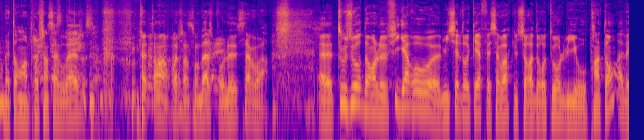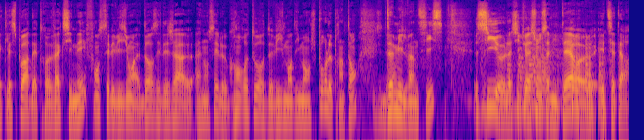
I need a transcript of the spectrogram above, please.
On attend un prochain sauvage. On attend un prochain sondage pour le savoir. Euh, toujours dans le Figaro, euh, Michel Drucker fait savoir qu'il sera de retour, lui, au printemps, avec l'espoir d'être vacciné. France Télévisions a d'ores et déjà euh, annoncé le grand retour de Vivement Dimanche pour le printemps 2026, si euh, la situation sanitaire, euh, etc.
